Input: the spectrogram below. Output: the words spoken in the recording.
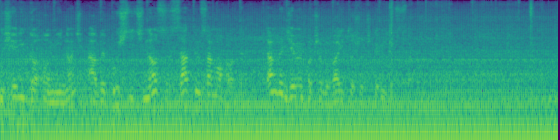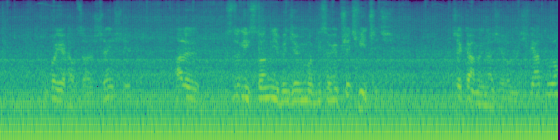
musieli go ominąć, a wypuścić nos za tym samochodem. Tam będziemy potrzebowali troszeczkę miejsca. Pojechał całe szczęście, ale z drugiej strony nie będziemy mogli sobie przećwiczyć. Czekamy na zielone światło.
